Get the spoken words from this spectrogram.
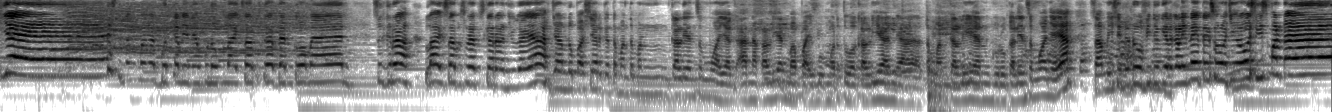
Yeay! Senang banget buat kalian yang belum like, subscribe, dan komen. Segera like, subscribe sekarang juga ya. Jangan lupa share ke teman-teman kalian semua ya, ke anak kalian, bapak, ibu, mertua kalian ya, teman kalian, guru kalian semuanya ya. Sampai sini dulu video kita kali ini. Thanks for watching. Always be smart and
